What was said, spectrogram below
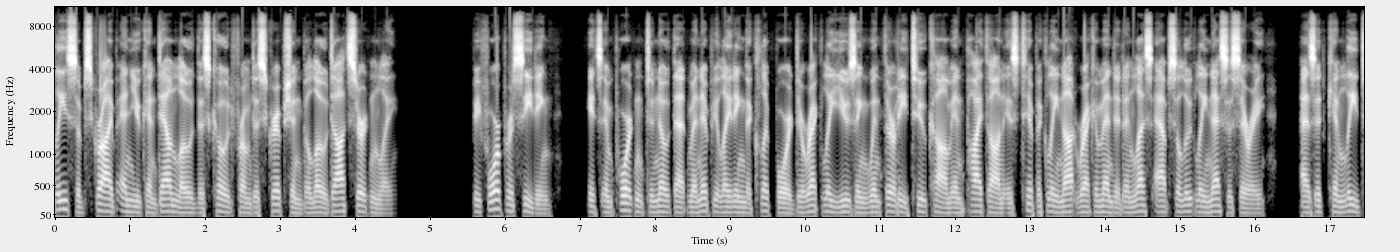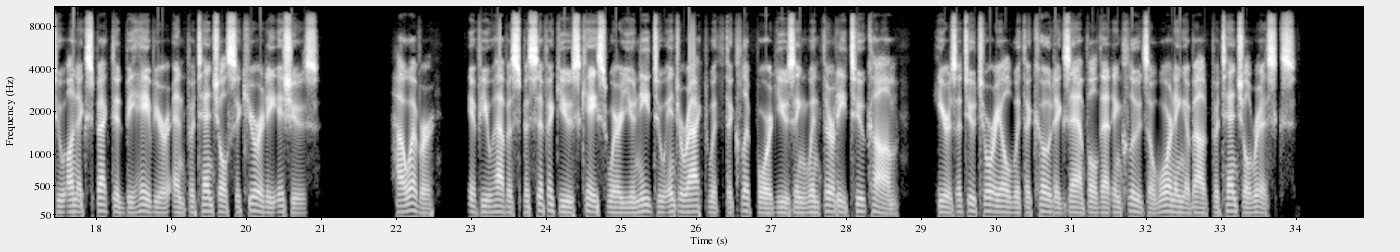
Please subscribe and you can download this code from description below. Certainly. Before proceeding, it's important to note that manipulating the clipboard directly using Win32com in Python is typically not recommended unless absolutely necessary, as it can lead to unexpected behavior and potential security issues. However, if you have a specific use case where you need to interact with the clipboard using Win32com, here's a tutorial with a code example that includes a warning about potential risks.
